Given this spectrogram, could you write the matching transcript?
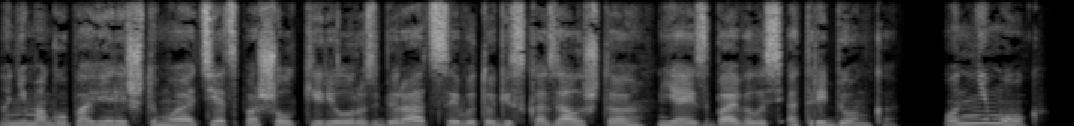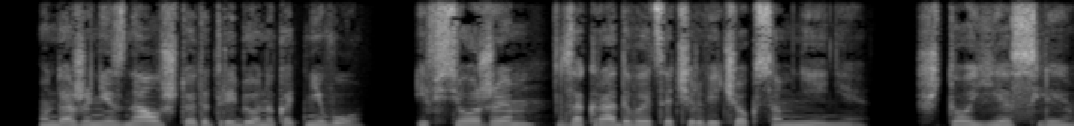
но не могу поверить, что мой отец пошел к Кириллу разбираться и в итоге сказал, что я избавилась от ребенка. Он не мог. Он даже не знал, что этот ребенок от него. И все же закрадывается червячок сомнения. Что если...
